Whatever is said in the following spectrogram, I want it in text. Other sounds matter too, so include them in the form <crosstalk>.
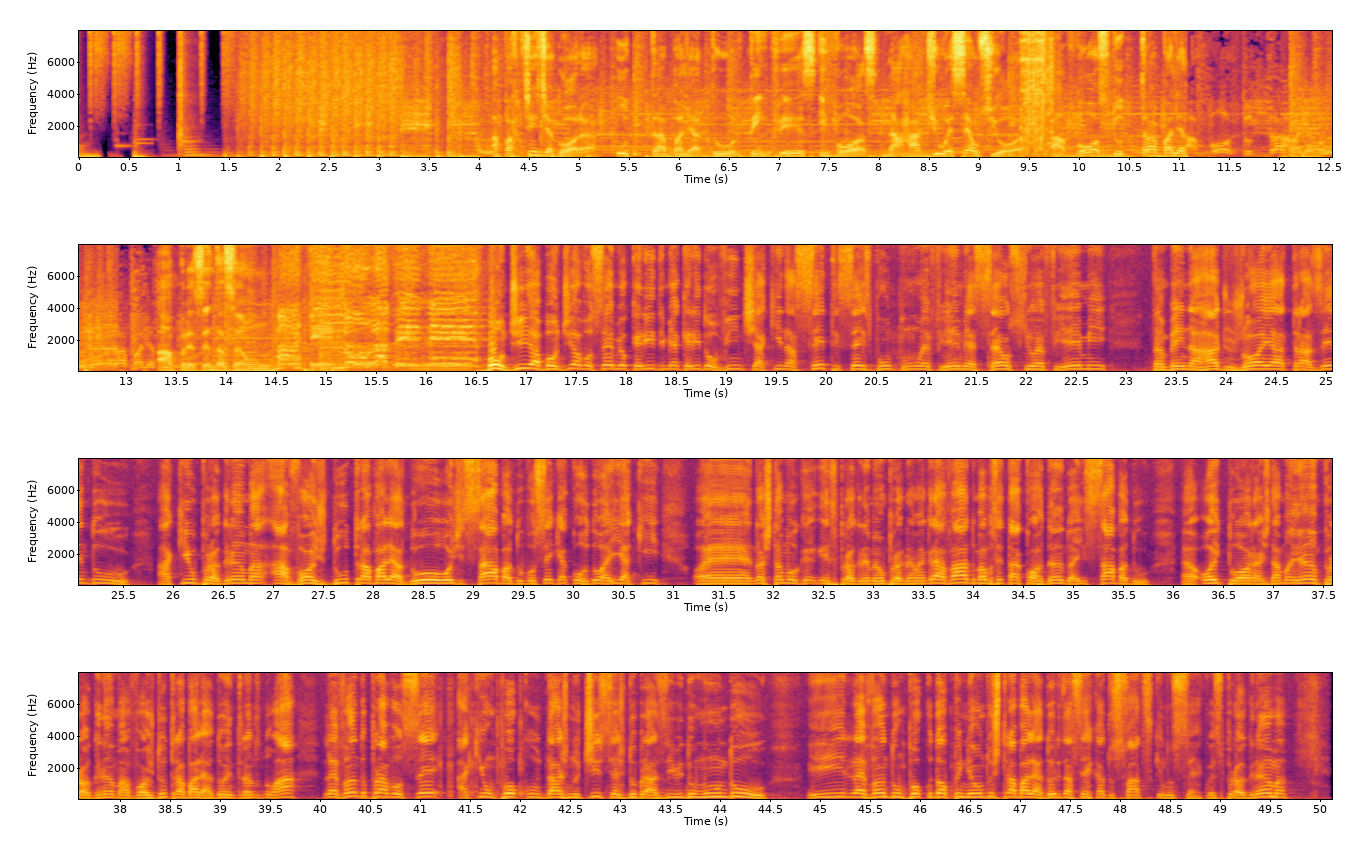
A partir de agora, o trabalhador tem vez e voz na Rádio Excelsior. A voz do trabalhador do trabalhador. trabalhador. Apresentação: Magno Lavini. Bom dia, bom dia a você, meu querido e minha querida ouvinte, aqui na 106.1 FM, Excelsior FM, também na Rádio Joia, trazendo aqui o programa A Voz do Trabalhador. Hoje, sábado, você que acordou aí aqui, é, nós estamos. Esse programa é um programa gravado, mas você está acordando aí sábado, é, 8 horas da manhã, programa A Voz do Trabalhador entrando no ar, levando para você aqui um pouco das notícias do Brasil e do mundo e levando um pouco da opinião dos trabalhadores acerca dos fatos que nos cercam. Esse programa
